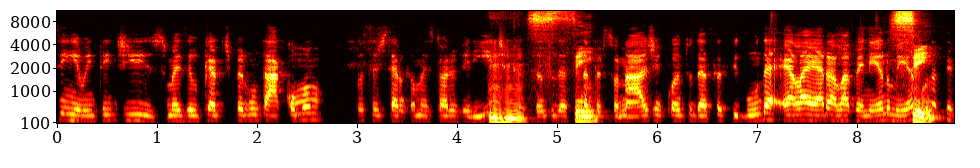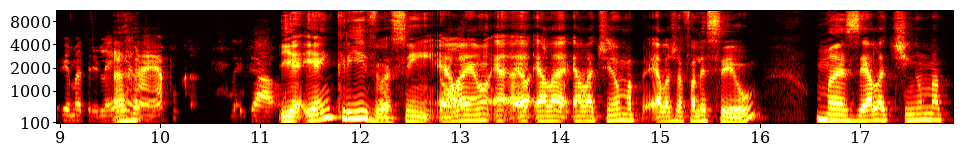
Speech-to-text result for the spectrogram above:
sim, eu entendi isso, mas eu quero te perguntar, como vocês disseram que é uma história verídica, Uhum, tanto dessa sim. personagem quanto dessa segunda, ela era La Veneno mesmo Sim. na TV madrilenha Aham. na época? Legal. E é, e é incrível, assim, ela, é um- ela, deve ela, ser. ela tinha uma. Ela já faleceu, mas ela tinha uma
